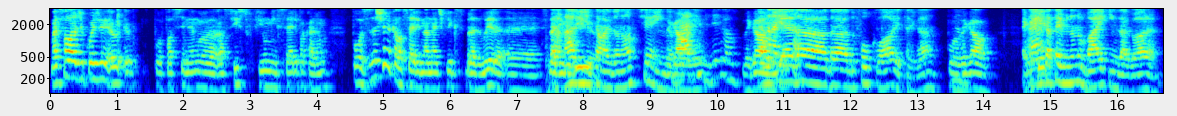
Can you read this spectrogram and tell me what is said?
Mas falar de coisa. de- Eu, eu pô, faço cinema, eu assisto filme, série pra caramba. Pô, vocês acharam aquela série na Netflix brasileira, é, Cidade Tá Invisível? lista, mas eu não assisti ainda. Legal. Cidade hein? Invisível. Legal, Tá Que é lista. da, da- do folclore, tá ligado? pô, legal. É que a gente tá terminando Vikings agora.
